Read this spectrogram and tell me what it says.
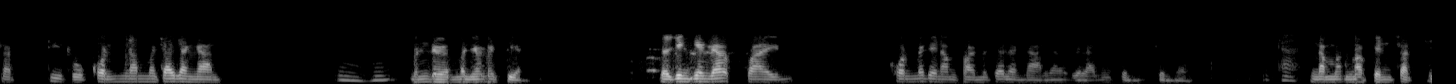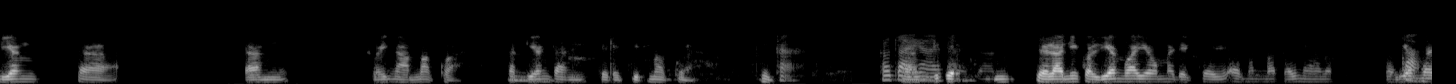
สัตว์ที่ถูกคนนำมาใช้แรงงานอืมฮึเหมือนเดิมมันยังไม่เปลี่ยน แต่จริงๆแล้วควาย คนไม่ได้นำควายมาใช้แรงงานแล้ว เวลานี้เป็นเป็นไงค่ะนำมันมาเป็นสัตว์เลี้ยงเอ่อทางสวยงามมากกว่า สัตว์เลี้ยงทางเศรษฐกิจมากกว่าค่ะ เข้าใจการค่ะเลี้ยงการเวลานี้ก็เลี้ยงไว้เอาไม่ได้เคยเอามันมาไถนาแล้วเลี้ยงไว้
